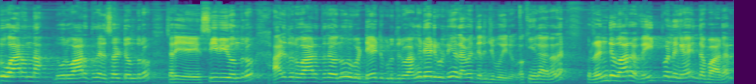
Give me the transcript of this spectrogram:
ஒரு வாரம் தான் இந்த ஒரு வாரத்தில் ரிசல்ட் வந்துடும் சரி சிவி வந்துடும் அடுத்த ஒரு வாரத்தில் வந்து உங்களுக்கு டேட் கொடுத்துருவாங்க. டேட் கொடுத்தீங்க எல்லாமே தெரிஞ்சு போயிடும். ஓகேங்களா அதனால் ரெண்டு வாரம் வெயிட் பண்ணுங்கள் இந்த பார்டர்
